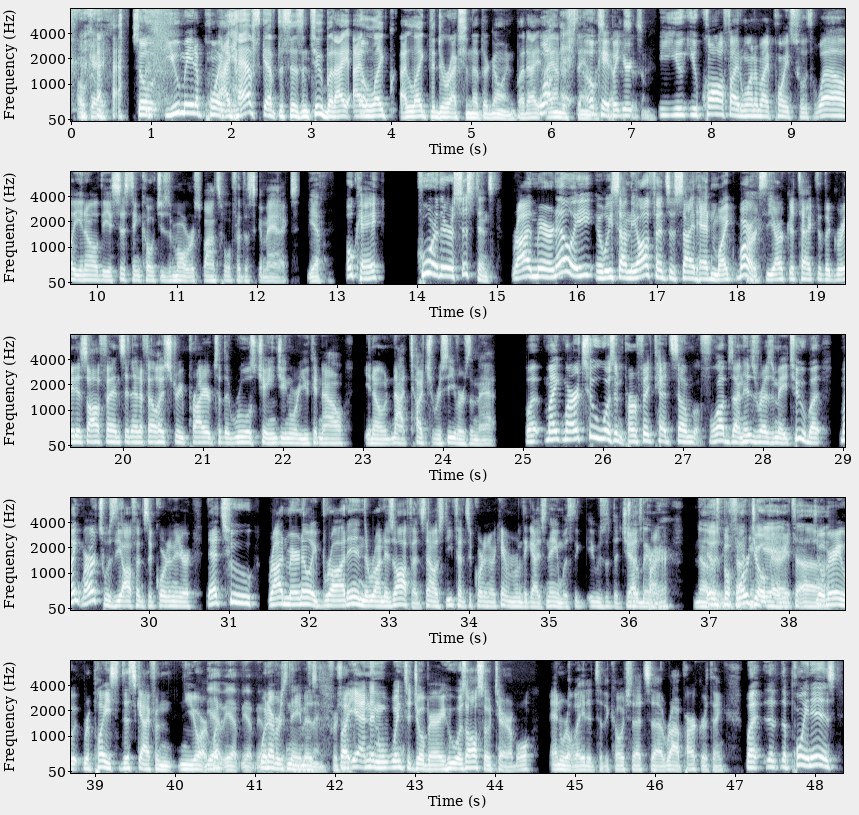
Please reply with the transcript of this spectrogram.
Okay. so you made a point. I have skepticism too, but I, I like I like the direction that they're going. But I, well, I understand. Okay, but you're you you qualified one of my points with well, you know, the assistant coaches are more responsible for the schematics. Yeah. Okay. Who are their assistants? Rod Marinelli, at least on the offensive side, had Mike Martz, the architect of the greatest offense in NFL history prior to the rules changing, where you can now you know, not touch receivers in that. But Mike Martz, who wasn't perfect, had some flubs on his resume too. But Mike Martz was the offensive coordinator. That's who Rod Marinelli brought in to run his offense. Now his defensive coordinator, I can't remember the guy's name. Was the he was with the Jets prior? No, it was before Joe yeah, Barry. Uh, Joe Barry replaced this guy from New York. Yeah, yeah, yeah. Whatever his name is. Name, sure. But yeah, and then went to Joe Barry, who was also terrible and related to the coach. That's a Rob Parker thing. But the, the point is,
